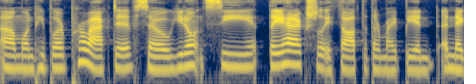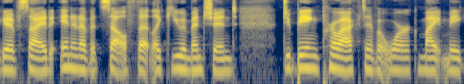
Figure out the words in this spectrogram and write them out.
um, when people are proactive. So, you don't see, they actually thought that there might be a, a negative side in and of itself, that, like you had mentioned, do, being proactive at work might make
